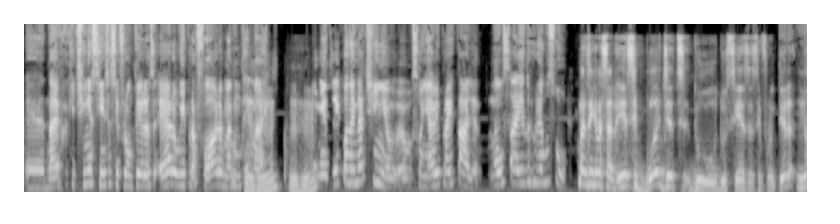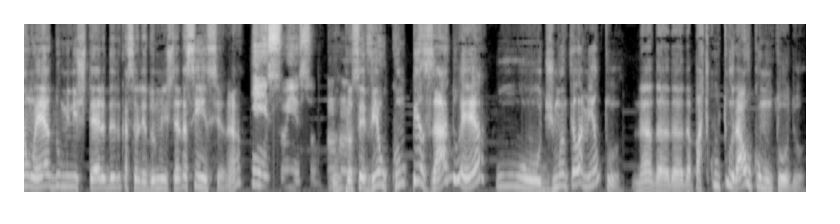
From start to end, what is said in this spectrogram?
É, na época que tinha Ciências Sem Fronteiras, era o ir para fora, mas não tem uhum, mais. Uhum. Eu entrei quando ainda tinha, eu, eu sonhava ir pra Itália. Não saí do Rio Grande do Sul. Mas é engraçado, esse budget do, do Ciências Sem Fronteira não é do Ministério da Educação, ele é do Ministério da Ciência, né? Isso, isso. Uhum. Pra você ver o quão pesado é o desmantelamento né, da, da, da parte cultural como um todo.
